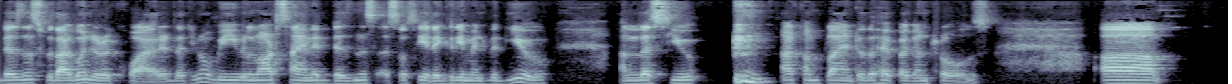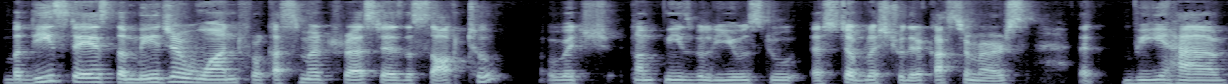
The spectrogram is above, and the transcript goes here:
business with are going to require it. That you know we will not sign a business associate agreement with you unless you are compliant to the HIPAA controls. Uh, but these days, the major one for customer trust is the SOC 2 which companies will use to establish to their customers that we have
